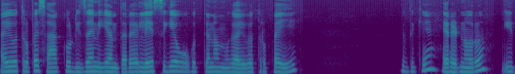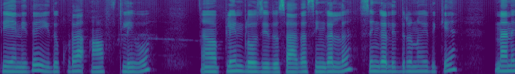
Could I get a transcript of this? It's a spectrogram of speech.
ಐವತ್ತು ರೂಪಾಯಿ ಸಾಕು ಡಿಸೈನಿಗೆ ಅಂತಾರೆ. ಲೇಸಿಗೆ ಹೋಗುತ್ತೆ ನಮ್ಗೆ ಐವತ್ತು ರೂಪಾಯಿ. ಇದಕ್ಕೆ ಎರಡು ನೂರು ಏನಿದೆ ಇದು ಕೂಡ ಹಾಫ್ ಸ್ಲೀವು ಪ್ಲೇನ್ ಬ್ಲೌಸ್ ಇದು, ಸಾದಾ ಸಿಂಗಲ್ ಸಿಂಗಲ್ ಇದ್ರೂ ಇದಕ್ಕೆ ನಾನೇ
